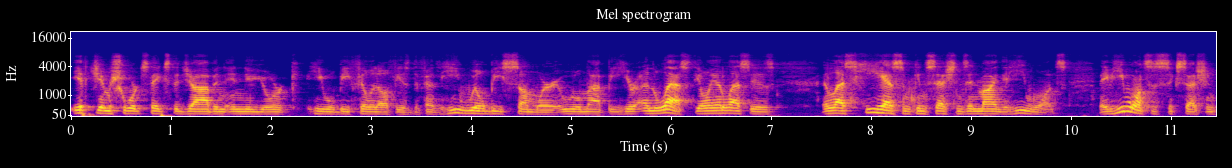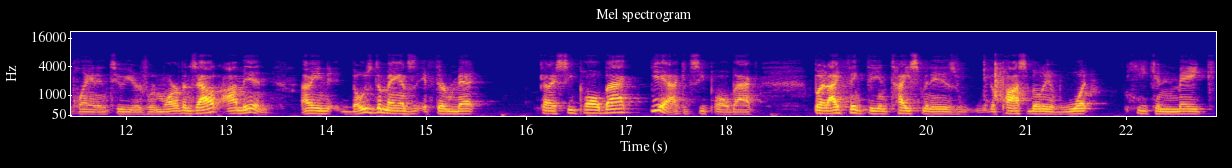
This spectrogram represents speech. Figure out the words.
if Jim Schwartz takes the job in, in New York, he will be Philadelphia's defense. He will be somewhere. It will not be here unless the only unless is unless he has some concessions in mind that he wants. Maybe he wants a succession plan in two years. When Marvin's out, I'm in. I mean, those demands, if they're met, can I see Paul back? Yeah, I can see Paul back. But I think the enticement is the possibility of what he can make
